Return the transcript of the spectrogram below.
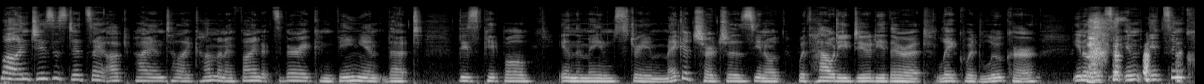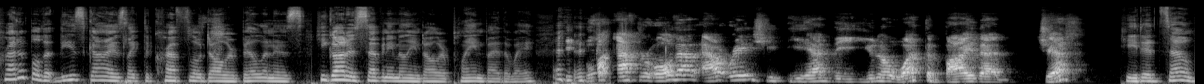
Well, and Jesus did say, Occupy until I come. And I find it's very convenient that these people in the mainstream megachurches, you know, with Howdy Doody there at Lakewood Lucre, you know, it's, it's incredible that these guys, like the Creflo dollar bill and his, he got his $70 million plane, by the way. after all that outrage, he, he had the, you know what, to buy that jet? He did so.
